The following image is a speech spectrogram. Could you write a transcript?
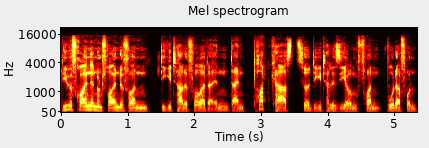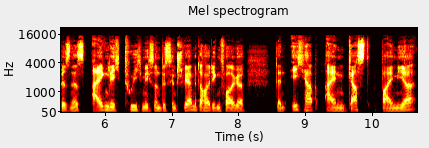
Liebe Freundinnen und Freunde von Digitale VorreiterInnen, dein Podcast zur Digitalisierung von Vodafone Business. Eigentlich tue ich mich so ein bisschen schwer mit der heutigen Folge, denn ich habe einen Gast bei mir,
